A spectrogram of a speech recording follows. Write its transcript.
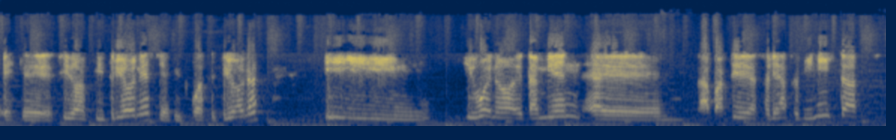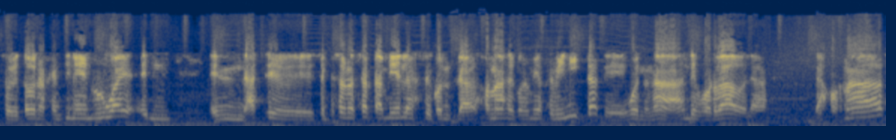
este, sido anfitriones y anfitrionas. Y y bueno, eh, también eh, a partir de las oleadas feministas, sobre todo en Argentina y en Uruguay, en, se empezaron a hacer también las, las, jornadas de economía feminista, que bueno, nada, han desbordado las jornadas.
